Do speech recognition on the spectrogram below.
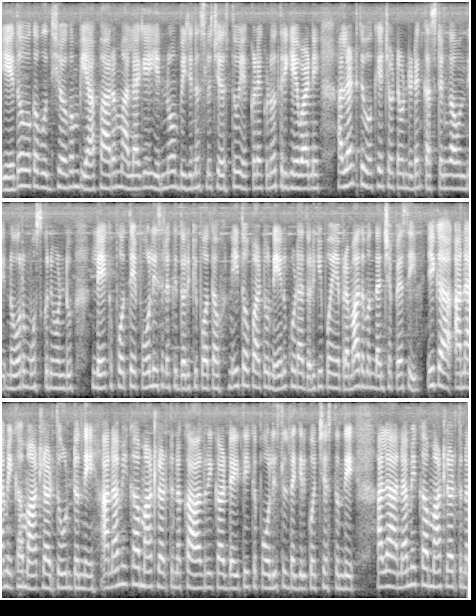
ఏదో ఒక ఉద్యోగం వ్యాపారం అలాగే ఎన్నో బిజినెస్లు చేస్తూ ఎక్కడెక్కడో తిరిగేవాడిని అలాంటిది ఒకే చోట ఉండడం కష్టంగా ఉంది. నోరు మూసుకుని ఉండు. లేకపోతే పోలీసులకి దొరికిపోతావు. నీతో పాటు నేను కూడా దొరికిపోయే ప్రమాదం ఉందని చెప్పేసి ఇక అనామిక మాట్లాడుతూ ఉంటుంది. అనామిక మాట్లాడుతున్న కాల్ రికార్డ్ అయితే ఇక పోలీసుల దగ్గరికి వచ్చేస్తుంది. అలా అనామిక మాట్లాడుతున్న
